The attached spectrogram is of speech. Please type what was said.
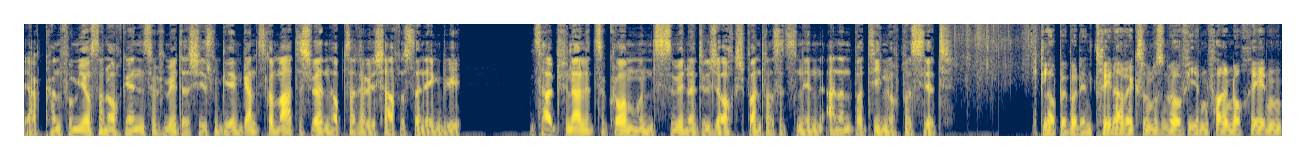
ja, kann von mir aus dann auch gerne ins Elfmeterschießen gehen, ganz dramatisch werden. Hauptsache, wir schaffen es dann irgendwie ins Halbfinale zu kommen und sind wir natürlich auch gespannt, was jetzt in den anderen Partien noch passiert. Ich glaube, über den Trainerwechsel müssen wir auf jeden Fall noch reden.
